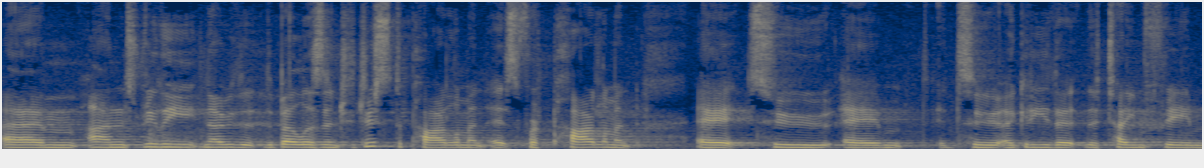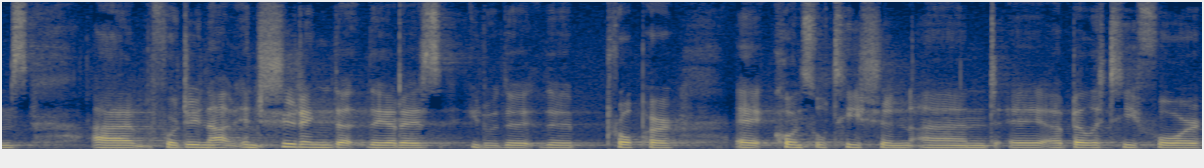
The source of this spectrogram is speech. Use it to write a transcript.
um, and really now that the bill is introduced to Parliament, it's for Parliament uh, to, um, to agree that the timeframes um, for doing that, ensuring that there is you know, the, the proper uh, consultation and uh, ability for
